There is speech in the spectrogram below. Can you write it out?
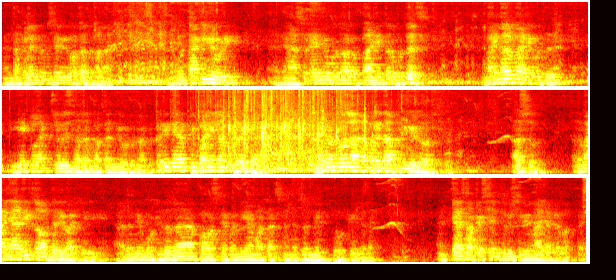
आणि टाकल्या तुम्ही सगळी होतात मला. मग टाकली एवढी आणि असं काय निवडून आलो. पाणी तर होतच. महिन्यावर पाणी होतं. एक लाख चोवीस हजार मतांनी निवडून आलो. तरी त्या पिपाणीला नाही दोन लाखापर्यंत आपण गेलो असतो. असो. आता माझी अधिक जबाबदारी वाढलेली आहे. मी मोठे दादा पवारसाहेबांनी या मतदारसंघाचं नेतृत्व केलेलं आहे. आणि त्याच अपेक्षेने तुम्ही सगळे माझ्याकडे बघताय.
